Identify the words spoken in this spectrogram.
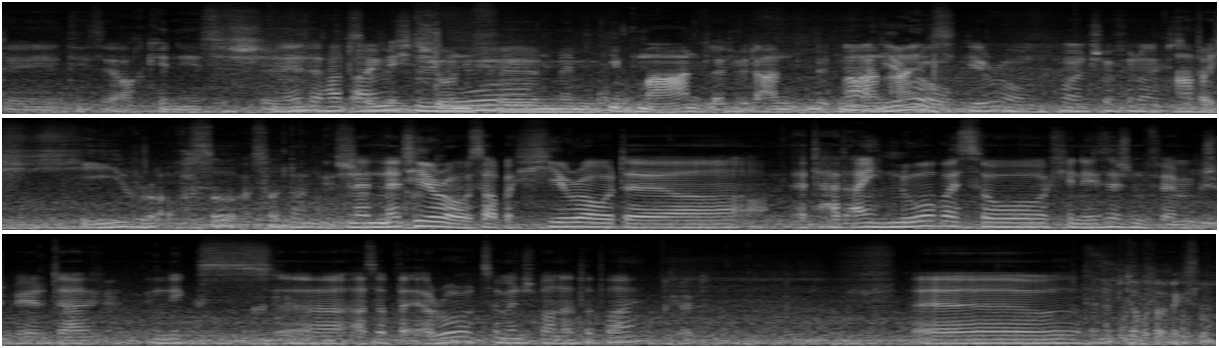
die, diese auch chinesische Nee, der hat eigentlich Chun nur- Film mit Ip Man, gleich mit, an, mit Ah, Man Hero. 1. Hero, meinst du vielleicht? Aber Hero, ach so, so lange ist Ne, schon. nicht Heroes, aber Hero, der, der hat eigentlich nur bei so chinesischen Filmen gespielt. Da nix, äh, also bei Arrow zumindest war er nicht dabei. Gut, Äh, Den hab ich doch verwechselt.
